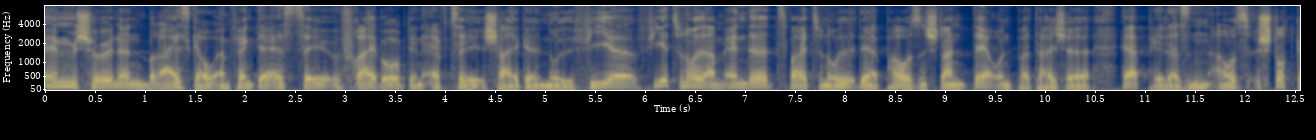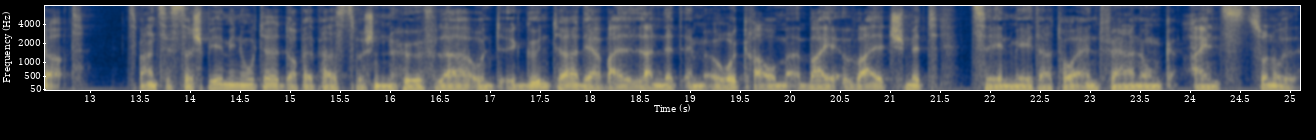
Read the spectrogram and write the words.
Im schönen Breisgau empfängt der SC Freiburg den FC Schalke 04. 4 zu 0 am Ende, 2 zu 0 der Pausenstand der unparteiische Herr Pedersen aus Stuttgart. 20. Spielminute, Doppelpass zwischen Höfler und Günther. Der Ball landet im Rückraum bei Waldschmidt. 10 Meter Torentfernung 1 zu 0.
